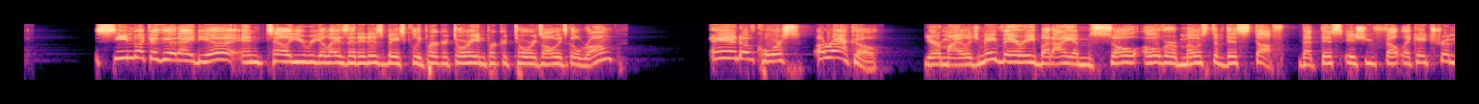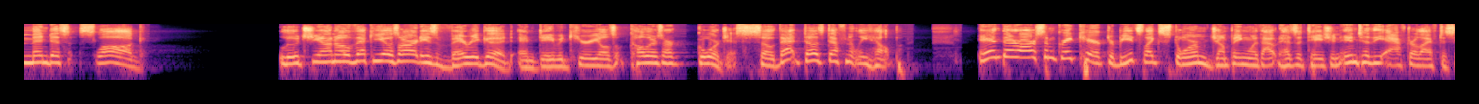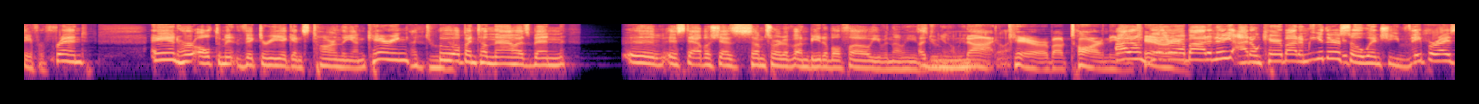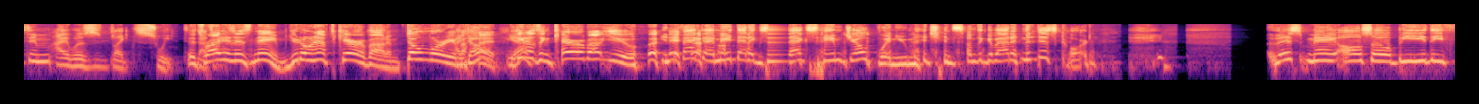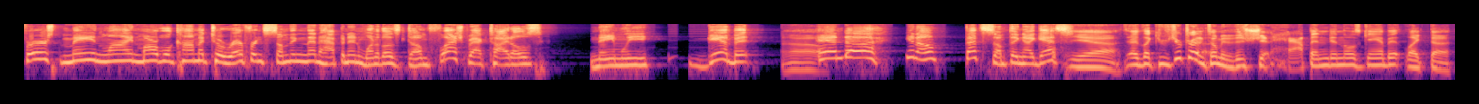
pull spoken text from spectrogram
seemed like a good idea until you realize that it is basically purgatory and purgatories always go wrong. And of course, Arakko. Your mileage may vary, but I am so over most of this stuff that this issue felt like a tremendous slog. Luciano Vecchio's art is very good, and David Curiel's colors are gorgeous, so that does definitely help. And there are some great character beats, like Storm jumping without hesitation into the afterlife to save her friend, and her ultimate victory against Tarn the Uncaring, who up until now has been Uh, established as some sort of unbeatable foe, even though he's I do you know, not care about Tarn the I don't care about it. I don't care about him either. so when she vaporized him, I was like, sweet. It's That's right in his name. You don't have to care about him. Don't worry about don't, it. He doesn't care about you. In fact, I made that exact same joke when you mentioned something about it in the Discord. This may also be the first mainline Marvel comic to reference something that happened in one of those dumb flashback titles, namely Gambit. And, uh, you know, that's something, I guess. yeah, like if you're trying to tell me that this shit happened in those Gambit, like the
